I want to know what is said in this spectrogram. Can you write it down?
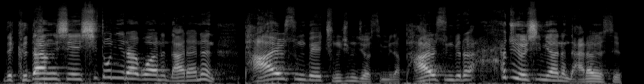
근데 그 당시에 시돈이라고 하는 나라는 바알 숭배의 중심지였습니다. 바알 숭배를 아주 열심히 하는 나라였어요.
